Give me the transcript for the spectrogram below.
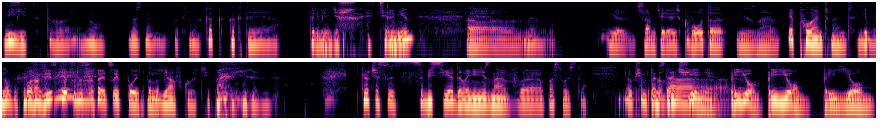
визит твой, ну, как, это, как, как ты термин. видишь термин? термин? А, да. я сам теряюсь, квота, не знаю. Appointment. И, ну, по-английски это называется appointment. Явку, типа. Короче, собеседование, не знаю, в э, посольство. В общем, тогда... Назначение, прием, прием, прием.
